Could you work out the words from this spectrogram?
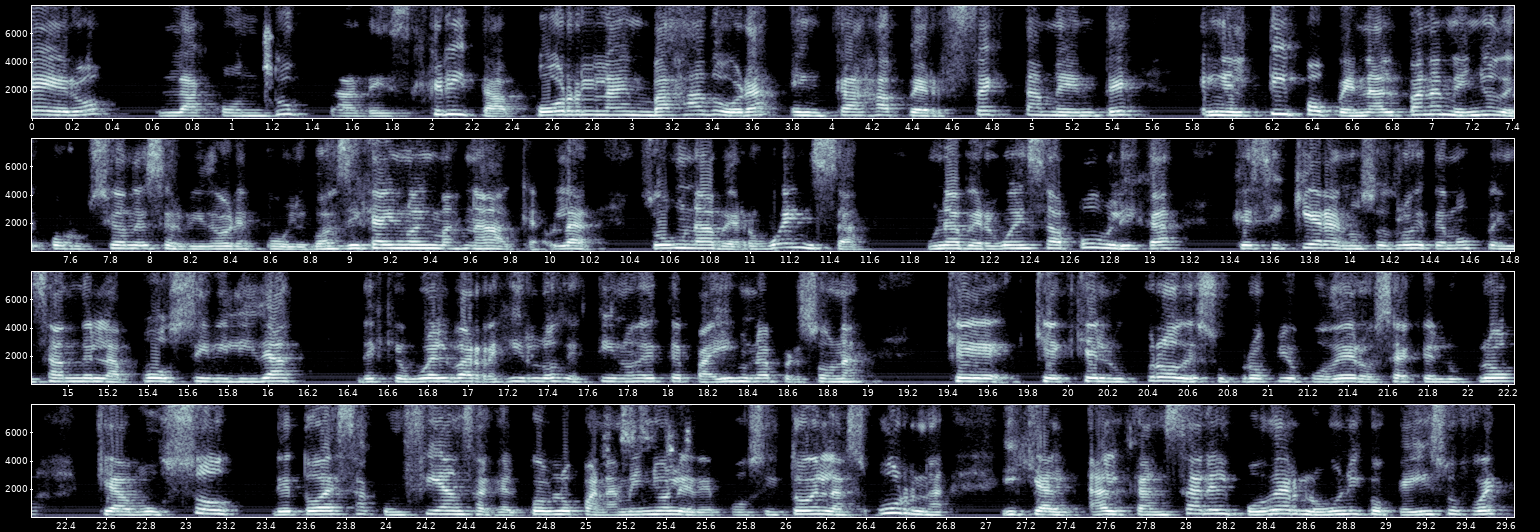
pero la conducta descrita por la embajadora encaja perfectamente en el tipo penal panameño de corrupción de servidores públicos. Así que ahí no hay más nada que hablar. Eso es una vergüenza, una vergüenza pública que siquiera nosotros estemos pensando en la posibilidad de que vuelva a regir los destinos de este país una persona que, que, lucró de su propio poder, o sea, que lucró, que abusó de toda esa confianza que el pueblo panameño le depositó en las urnas y que al alcanzar el poder lo único que hizo fue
